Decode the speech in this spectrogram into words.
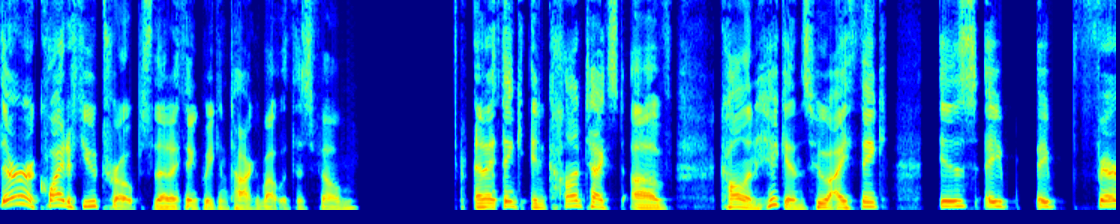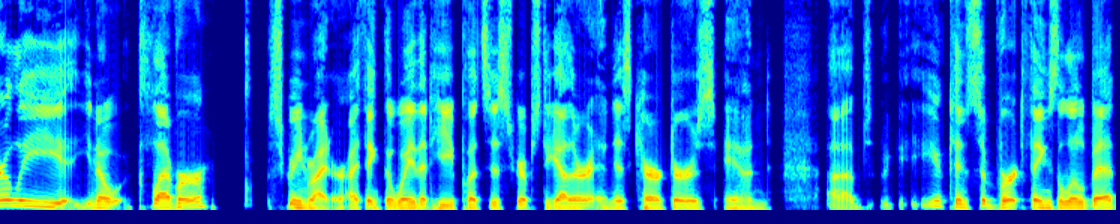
there are quite a few tropes that I think we can talk about with this film, and I think in context of Colin Higgins, who I think is a a fairly you know clever screenwriter. I think the way that he puts his scripts together and his characters and uh, you can subvert things a little bit,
